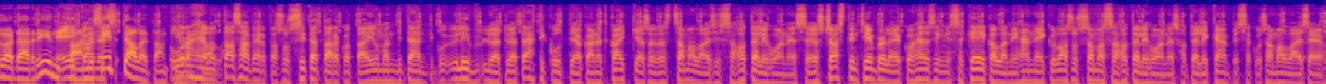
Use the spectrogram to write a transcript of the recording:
lyödään rintaan, niin sitten aletaan kilpailla urheilun tasavertaisuus sitä tarkoittaa ilman mitään niin ylilyötyä tähtikulttiakaan, että kaikki asuisivat samanlaisissa hotellihuoneissa. Jos Justin Timberlake on Helsingissä keikalla, niin hän ei kyllä asu samassa hotellihuoneessa hotellikämpissä kuin samanlaiseen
